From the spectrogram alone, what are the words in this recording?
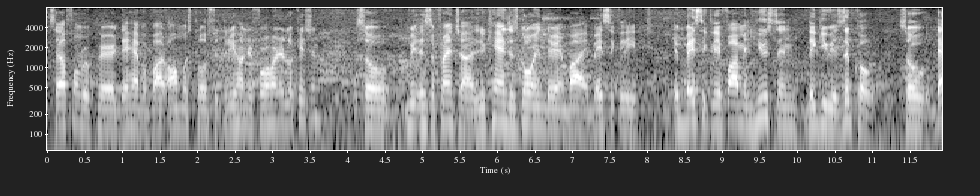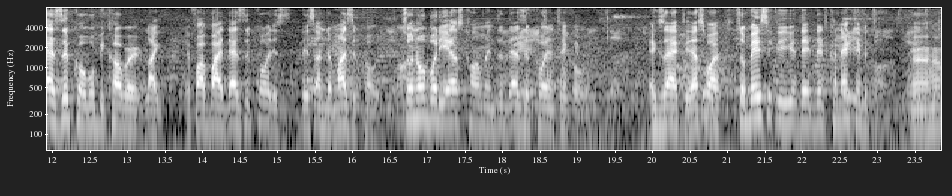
cell phone repair. They have about almost close to 300, 400 locations. So it's a franchise. You can't just go in there and buy it. Basically, if basically if I'm in Houston, they give you a zip code. So that zip code will be covered. Like if I buy that zip code, it's, it's under my zip code. So nobody else come and do that zip code and take over. Exactly. That's why. So basically, they, they're connecting with. Uh-huh.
